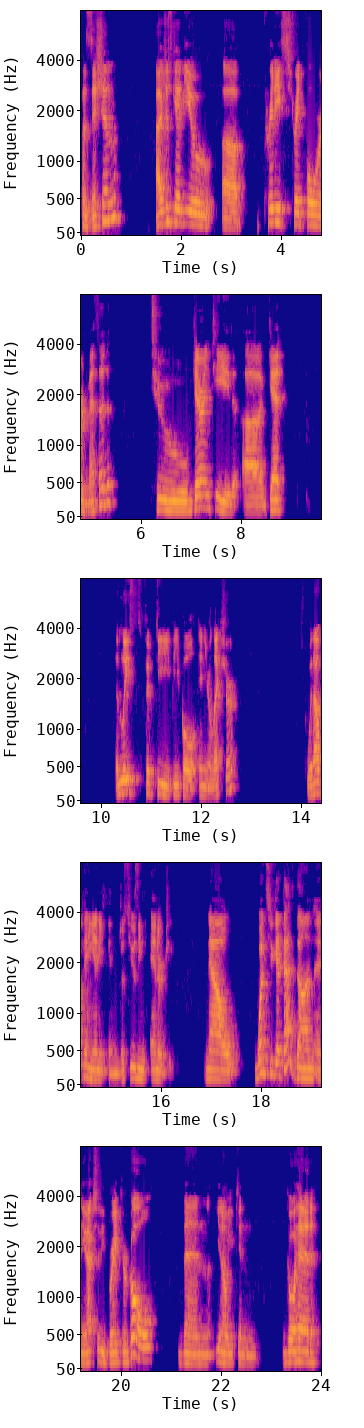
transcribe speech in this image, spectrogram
position, I just gave you a pretty straightforward method to guaranteed uh, get at least 50 people in your lecture without paying anything, just using energy. Now, once you get that done and you actually break your goal, then you know you can go ahead,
